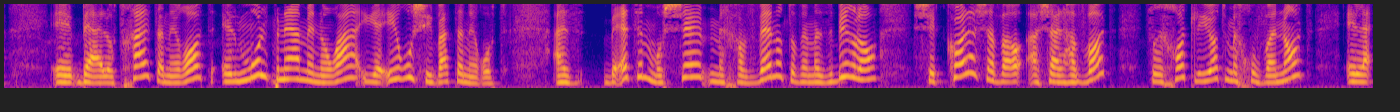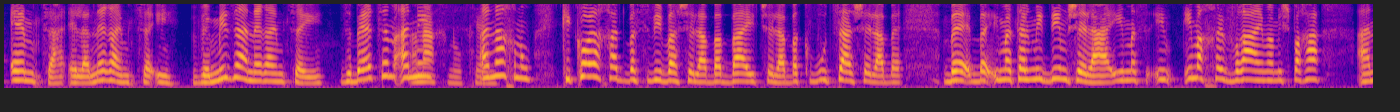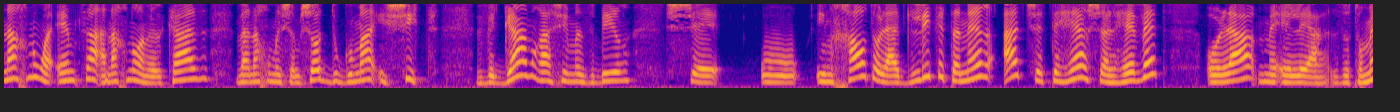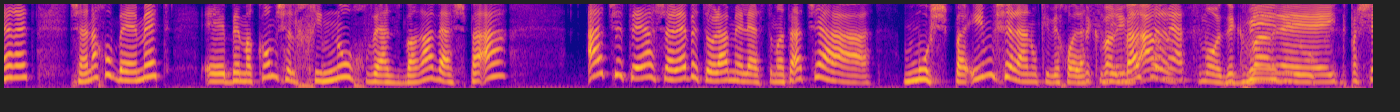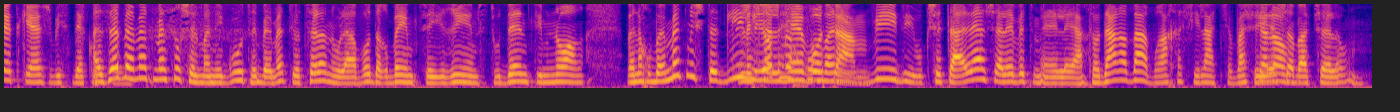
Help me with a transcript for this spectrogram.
אה, בעלותך את הנרות, אל מול פני המנורה יאירו שבעת הנרות. אז בעצם משה מכוון אותו ומסביר לו שכל השבוע, השלהבות צריכות להיות מכוונות אל האמצע, אל הנר האמצעי. ומי זה הנר האמצעי? זה בעצם אני. אנחנו, כן. אנחנו. כי כל אחת בסביבה שלה, בבית שלה, בקבוצה שלה, ב, ב, ב, עם התלמידים שלה, עם, עם, עם החברה, עם המשפחה, אנחנו האמצע, אנחנו המרכז, ואנחנו משמשות דוגמה אישית. וגם רש"י מסביר ש... הוא הנחה אותו להדליק את הנר עד שתהא השלהבת עולה מאליה. זאת אומרת שאנחנו באמת אה, במקום של חינוך והסברה והשפעה, עד שתהא השלהבת עולה מאליה. זאת אומרת, עד שהמושפעים שלנו כביכול, זה כבר הסביבה יבער. מעצמו, זה כבר. אה, התפשט כאש בשדה קוצים. אז זה באמת מסר של מנהיגות, באמת יוצא לנו לעבוד הרבה עם צעירים, סטודנטים, נוער, ואנחנו באמת משתדלים להיות לשלהב מכוונים. אותם. בדיוק, שתעלה השלהבת מאליה. תודה רבה, ברכה שילת, שבת שלום. שיהיה שבת שלום.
